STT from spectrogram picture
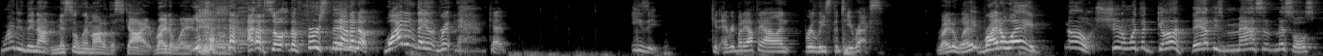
Why did they not missile him out of the sky right away? I- so the first thing, No, no, no. Why didn't they? Re- okay. Easy. Get everybody off the island. Release the T Rex right away. right away. No, shoot him with a gun. They have these massive missiles.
